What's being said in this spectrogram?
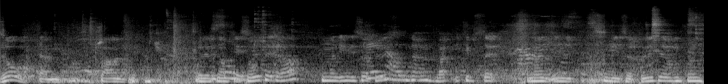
So, dann schauen wir. Und jetzt noch die So. Soße drauf, wenn man die in dieser Döse Genau. und dann, warte, ich gib's dir mal in, die- Döse unten. Und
